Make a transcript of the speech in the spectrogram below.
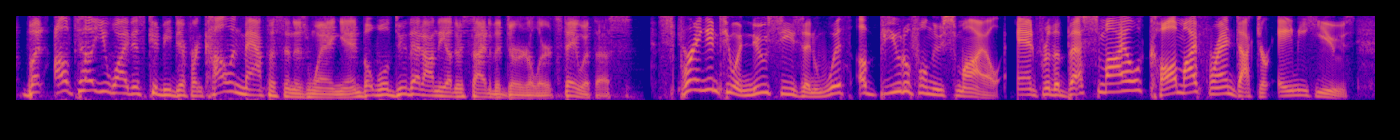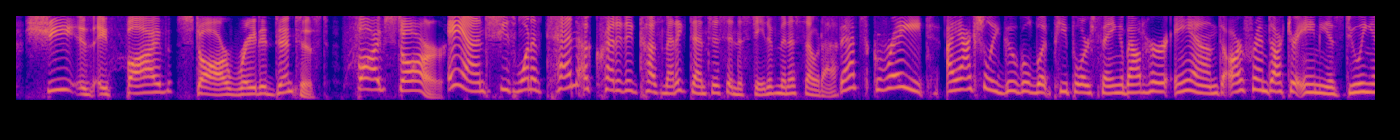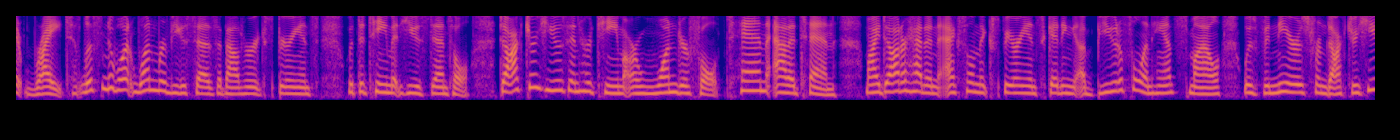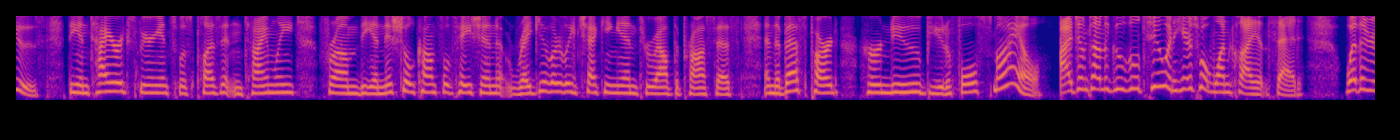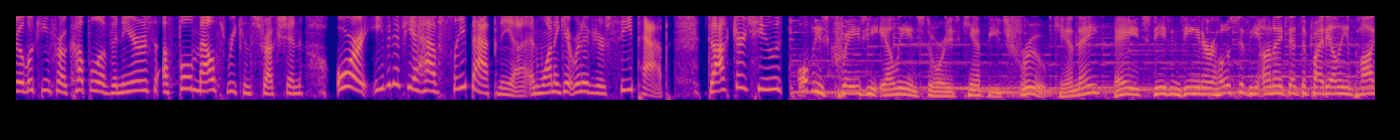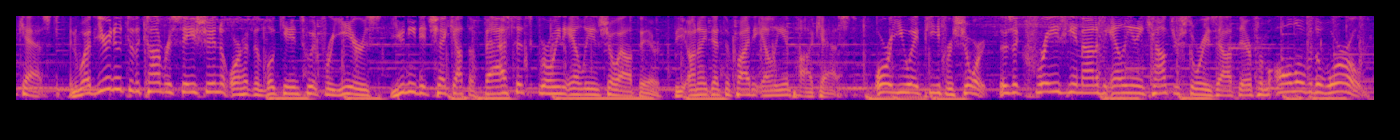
But I'll tell you why this could be different. Colin Matheson is weighing in, but we'll do that on the other side of the dirt alert. Stay with us. Spring into a new season with a beautiful new smile. And for the best smile, call my friend Dr. Amy Hughes. She is a five star rated dentist. Five star. And she's one of 10 accredited cosmetic dentists in the state of Minnesota. That's great. I actually Googled what people are saying about her, and our friend Dr. Amy is doing it right. Listen to what one review says about her experience with the team at Hughes Dental. Dr. Hughes and her team are wonderful. 10 out of 10. My daughter had an excellent experience getting a beautiful enhanced smile with veneers from Dr. Hughes. The entire experience was pleasant and timely from the initial consultation, regularly checking in throughout the process, and the best part, her new beautiful smile. I jumped on the Google too, and here's what one client said. Whether you're looking for a couple of veneers, a full mouth reconstruction, or even if you have sleep apnea and want to get rid of your CPAP, Dr. Hughes All these crazy alien stories can't be true, can they? Hey, it's Stephen Diener, host of the Unidentified Alien Podcast. And whether you're new to the conversation or have been looking into it for years, you need to check out the fastest growing alien show out there, the Unidentified Alien Podcast, or UAP for short. There's a crazy amount of alien encounter stories out there from all over the world.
